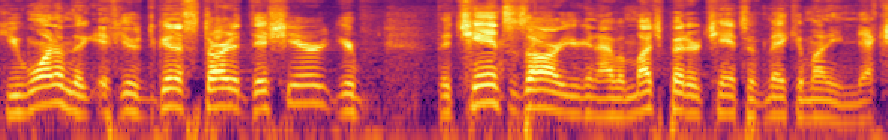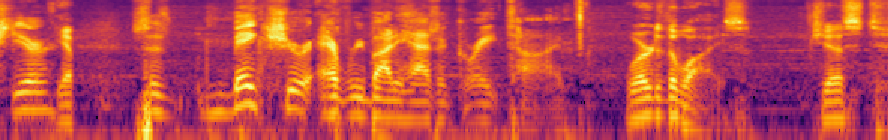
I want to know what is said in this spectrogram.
you want them to. If you're going to start it this year, you're the chances are you're going to have a much better chance of making money next year. Yep. So make sure everybody has a great time. Word of the wise. Just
